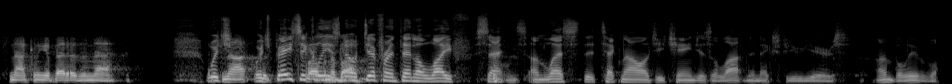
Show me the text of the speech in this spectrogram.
It's not going to get better than that which not, which basically is no different than a life sentence unless the technology changes a lot in the next few years. Unbelievable.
